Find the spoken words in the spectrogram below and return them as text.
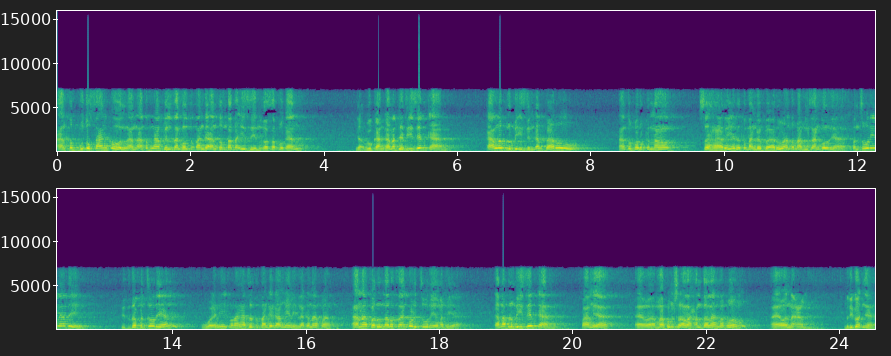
Antum butuh cangkul, nah, antum ngambil cangkul tetangga antum tanpa izin, ghasab bukan? Enggak bukan, karena sudah diizinkan. Kalau belum diizinkan baru antum baru kenal Sehari ada tetangga baru antum ambil cangkulnya. Pencuri nanti. Dituduh pencurian. Wah ini kurang ajar tetangga kami ini. Lah kenapa? Anak baru naruh cangkul dicuri sama dia. Karena belum diizinkan. Paham ya? Ewa, mafhum insyaallah alhamdulillah mafhum? Ayo na'am. Berikutnya.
